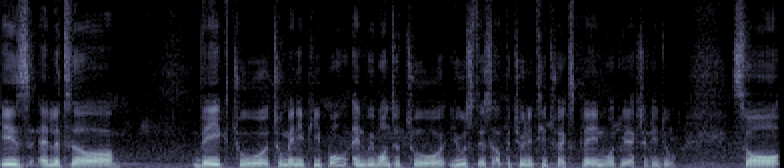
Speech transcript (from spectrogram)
is a little vague to, to many people and we wanted to use this opportunity to explain what we actually do. So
